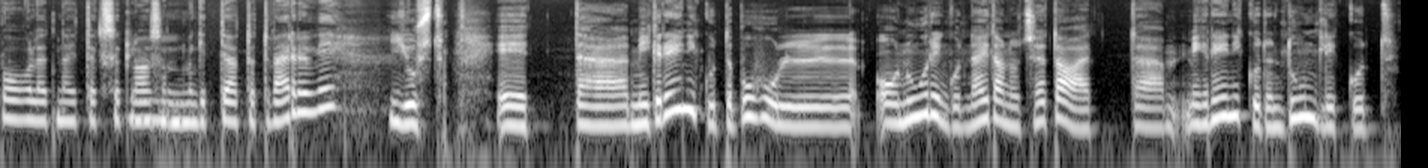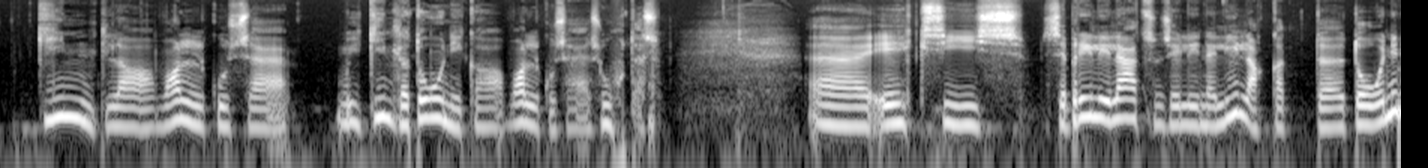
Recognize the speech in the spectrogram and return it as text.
pool, et näiteks see klaas on mm. mingit teatud värvi? just, et äh, migreenikute puhul on uuringud näidanud seda, et migreennikud on tundlikud kindla valguse või kindla tooniga valguse suhtes. Äh, ehk siis see prillilääts on selline lillakat äh, tooni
